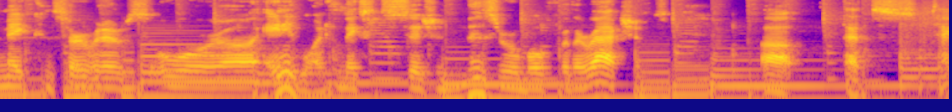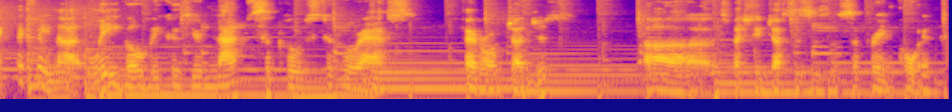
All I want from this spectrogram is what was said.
make conservatives or uh, anyone who makes a decision miserable for their actions. Uh, that's technically not legal because you're not supposed to harass federal judges, uh, especially justices of the Supreme Court.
